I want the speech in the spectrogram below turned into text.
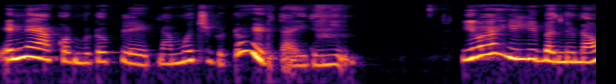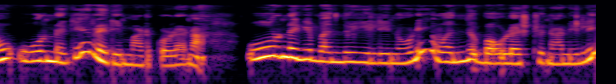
ಎಣ್ಣೆ ಹಾಕ್ಕೊಂಡ್ಬಿಟ್ಟು ಪ್ಲೇಟ್ನ ಮುಚ್ಚಿಬಿಟ್ಟು ಇಡ್ತಾ ಇದ್ದೀನಿ. ಇವಾಗ ಇಲ್ಲಿ ಬಂದು ನಾವು ಊರ್ನಿಗೆ ರೆಡಿ ಮಾಡ್ಕೊಳ್ಳೋಣ. ಊರ್ನಿಗೆ ಬಂದು ಇಲ್ಲಿ ನೋಡಿ, ಒಂದು ಬೌಲಷ್ಟು ನಾನಿಲ್ಲಿ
